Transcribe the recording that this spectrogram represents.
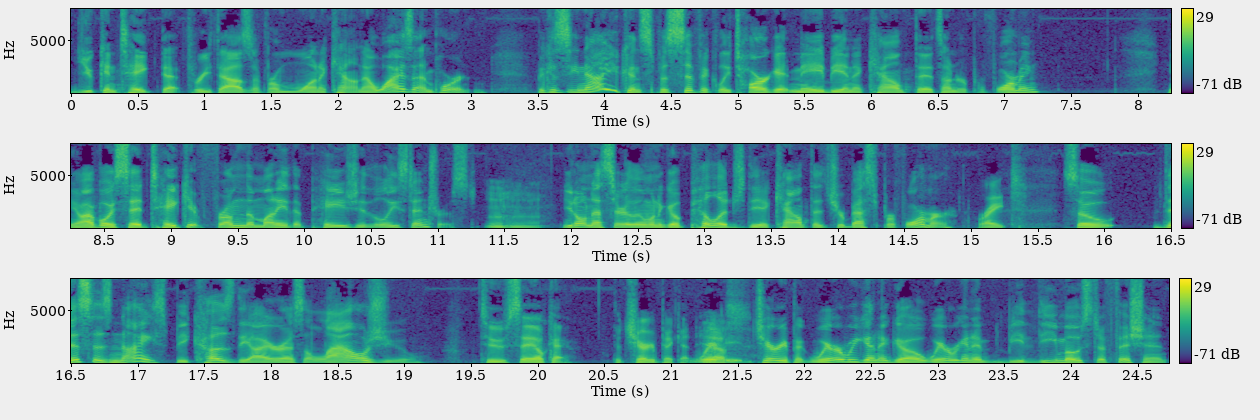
You can take that three thousand from one account. Now, why is that important? Because see, now you can specifically target maybe an account that's underperforming. You know, I've always said take it from the money that pays you the least interest. Mm-hmm. You don't necessarily want to go pillage the account that's your best performer. Right. So this is nice because the IRS allows you to say, okay, The cherry pick it. where, yes. cherry pick. Where are we going to go? Where are we going to be the most efficient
